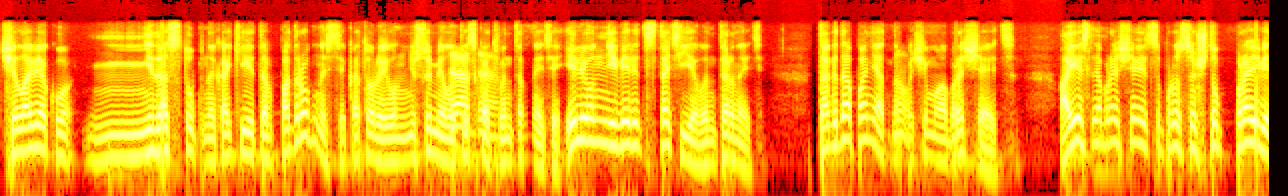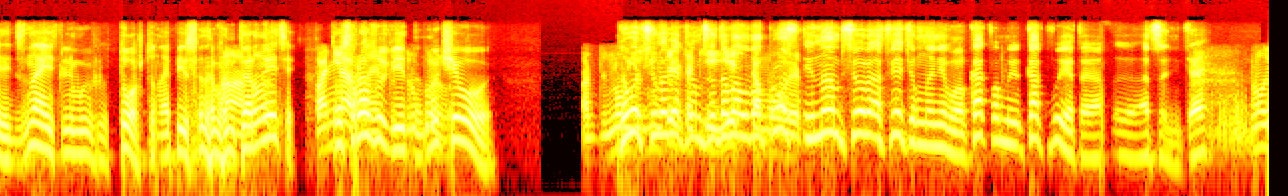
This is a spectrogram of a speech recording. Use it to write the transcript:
Человеку недоступны какие-то подробности, которые он не сумел да, отыскать да. в интернете, или он не верит статье в интернете. Тогда понятно, ну. почему обращается. А если обращается просто, чтобы проверить, знаете ли вы то, что написано в а, интернете, ну, понятно, то сразу видно, ну чего а, ну, ну вот человек нам задавал вопрос, это... и нам все ответил на него. Как, вам, как вы это э, оцените, а? Ну,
